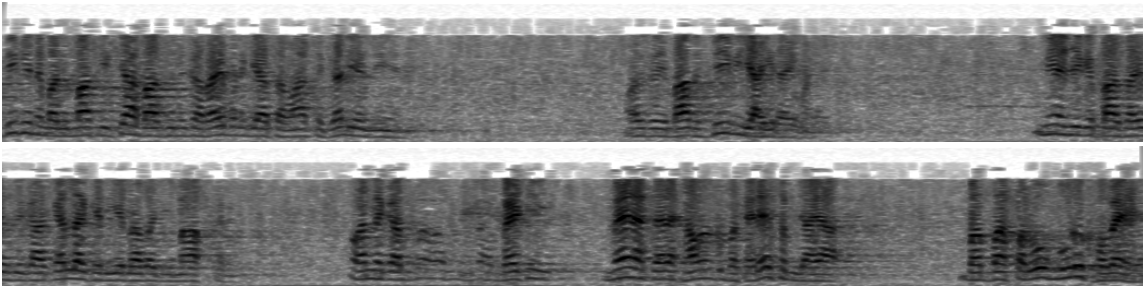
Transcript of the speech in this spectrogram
بیوی نے معلومات کی کیا بات ہونے کا رائے بن گیا تھا، وہاں سے گلیاں دی ہیں۔ اور کوئی بات بیوی آئی، رائے بنے میاں جی کے پاس آئی، اس نے کہا کہ اللہ کے لیے بابا جی معاف کریں۔ اور نے کہا بیٹھی میں نے تیرے خامن کو بتیرے سمجھایا پر وہ مورخ ہوئے ہے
